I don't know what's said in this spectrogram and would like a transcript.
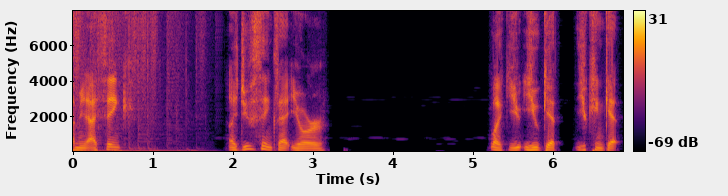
I mean, I think I do think that you're like you you get you can get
